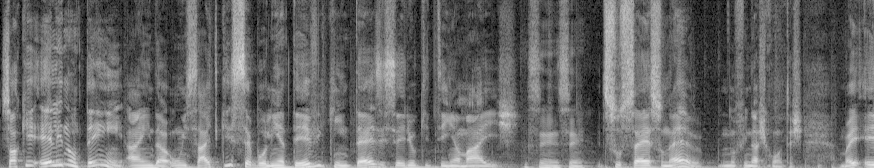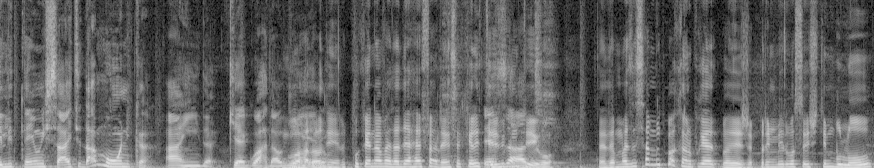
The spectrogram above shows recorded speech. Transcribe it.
Só que ele não tem ainda um insight que Cebolinha teve, que em tese seria o que tinha mais Sim, sim. sucesso, né, no fim das contas. Mas ele tem o insight da Mônica ainda, que é guardar o Guardar dinheiro. o dinheiro, porque na verdade é a referência que ele teve Exato. contigo. Entendeu? Mas isso é muito bacana, porque, veja, primeiro você estimulou.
